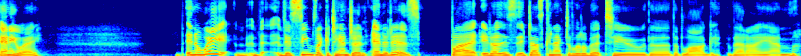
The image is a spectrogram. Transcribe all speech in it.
Anyway, in a way, th- this seems like a tangent, and it is, but it is it does connect a little bit to the the blog that I am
